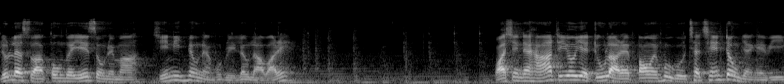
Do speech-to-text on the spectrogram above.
လွတ်လပ်စွာကုန်သွယ်ရေးစုံတွေမှာရင်းနှီးမြှုပ်နှံမှုတွေလုပ်လာပါတယ်။ဝါရှင်တန်ဟာတရုတ်ရဲ့တိုးလာတဲ့ပါဝင်မှုကိုချက်ချင်းတုံ့ပြန်ခဲ့ပြီး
